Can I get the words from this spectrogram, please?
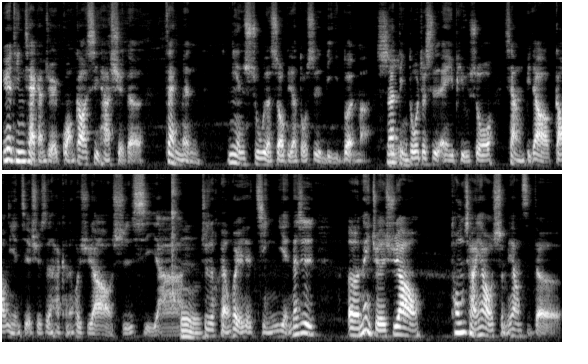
因为听起来感觉广告系他学的，在你们念书的时候比较多是理论嘛，那顶多就是诶，比如说像比较高年级的学生，他可能会需要实习呀、嗯就是可能会有一些经验，但是呃，那你觉得需要通常要什么样子的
